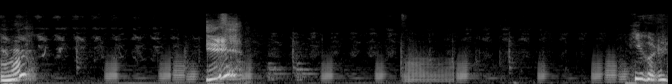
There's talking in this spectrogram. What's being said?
嗯？咦？有人。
